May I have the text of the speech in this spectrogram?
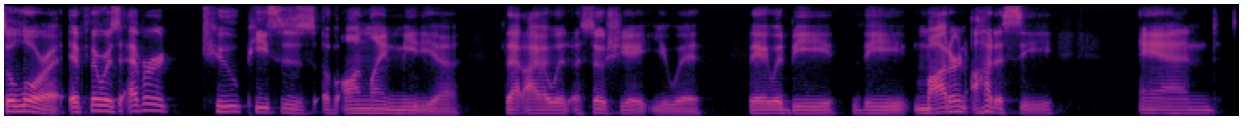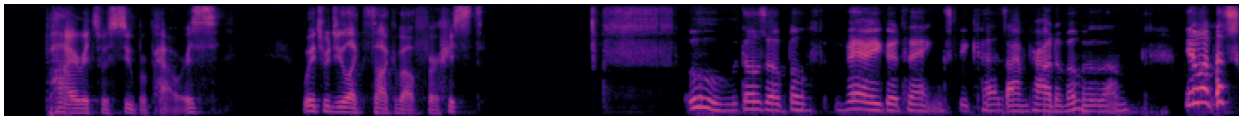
So, Laura, if there was ever two pieces of online media that I would associate you with, they would be the modern Odyssey and Pirates with Superpowers. Which would you like to talk about first? Ooh, those are both very good things because I'm proud of both of them. You know what? Let's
